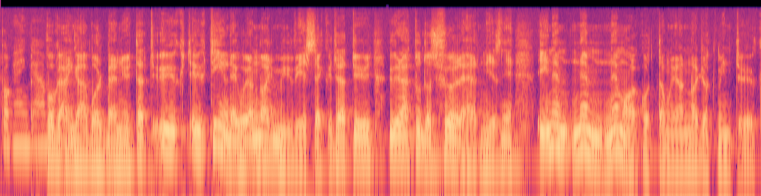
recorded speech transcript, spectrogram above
Pogány Gábor. Pogány Gábor Benő. Tehát ők, ők tényleg olyan nagy művészek, tehát ő, ő rá tudod, föl lehet nézni. Én nem, nem, nem alkottam olyan nagyot, mint ők.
